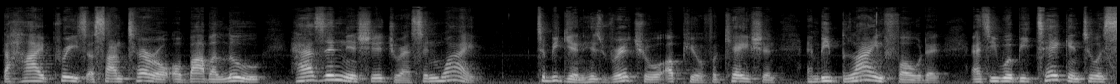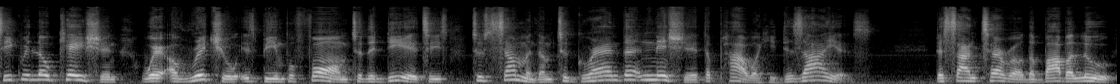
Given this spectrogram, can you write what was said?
the high priest of Santero or Babalu has the initiate dress in white to begin his ritual of purification and be blindfolded as he will be taken to a secret location where a ritual is being performed to the deities to summon them to grant the initiate the power he desires. The Santero, the Babalu,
